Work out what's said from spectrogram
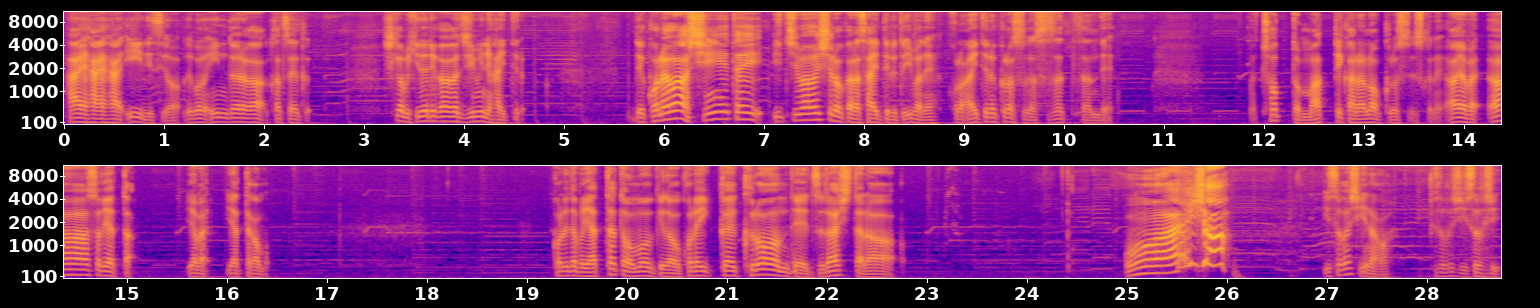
はいはいはいいいですよ。でこのインドラが活躍。しかも左側が地味に入ってる。でこれは親衛隊一番後ろから咲いてると今ねこの相手のクロスが刺さってたんでちょっと待ってからのクロスですかね。あやばい。あーそれやった。やばい。やったかも。これでもやったと思うけどこれ一回クローンでずらしたらおーいしょ。忙しいな。忙しい忙しい。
